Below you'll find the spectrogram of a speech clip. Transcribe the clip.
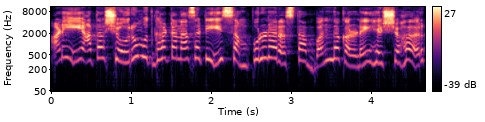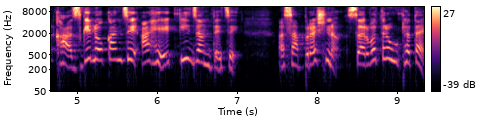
आणि आता शोरूम उद्घाटनासाठी संपूर्ण रस्ता बंद करणे हे शहर खाजगी लोकांचे आहे की जनतेचे? असा प्रश्न सर्वत्र उठत आहे.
